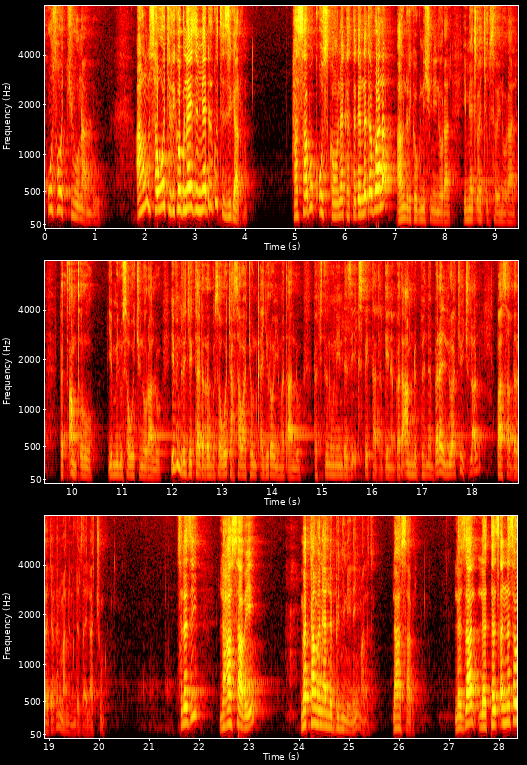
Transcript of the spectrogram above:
ቁሶች ይሆናሉ። አሁን ሰዎች recognize የሚያደርጉት እዚህ ጋር ነው። ሀሳቡ ቁስ ከሆነ ከተገለጠ በኋላ አሁን recognition ይኖራል። የሚያጨበጭብ ሰው ይኖራል። በጣም ጥሩ የሚሉ ሰዎች ይኖራሉ። even reject ያደረጉ ሰዎች ሀሳባቸውን ቀይረው ይመጣሉ። በፊቱን እኔ እንደዚህ expect አድርጌ ነበረ፣ አምንብህ ነበረ ሊሏቸው ይችላሉ። በሀሳብ ደረጃ ግን ማንም እንደዛ አይላችሁም። ስለዚህ ለሀሳቤ መታመን ያለብኝ እኔ ነኝ ማለት ነው። ለሀሳቤ ለዛ ለተጸነሰው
